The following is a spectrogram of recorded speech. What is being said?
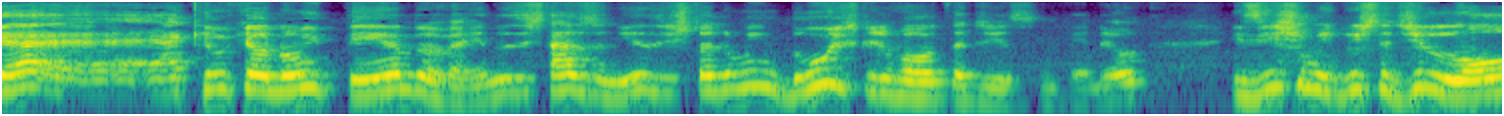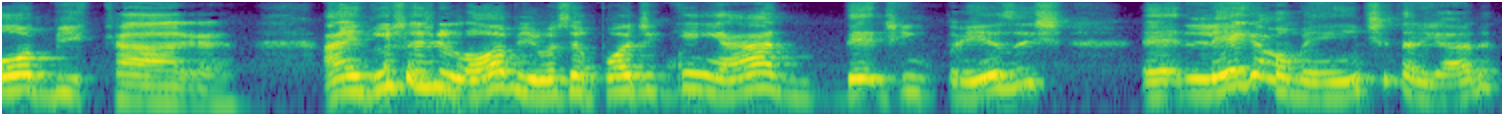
é, é aquilo que eu não entendo, velho. Nos Estados Unidos existe toda uma indústria em volta disso, entendeu? Existe uma indústria de lobby, cara. A indústria de lobby você pode ganhar de, de empresas é, legalmente, tá ligado?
